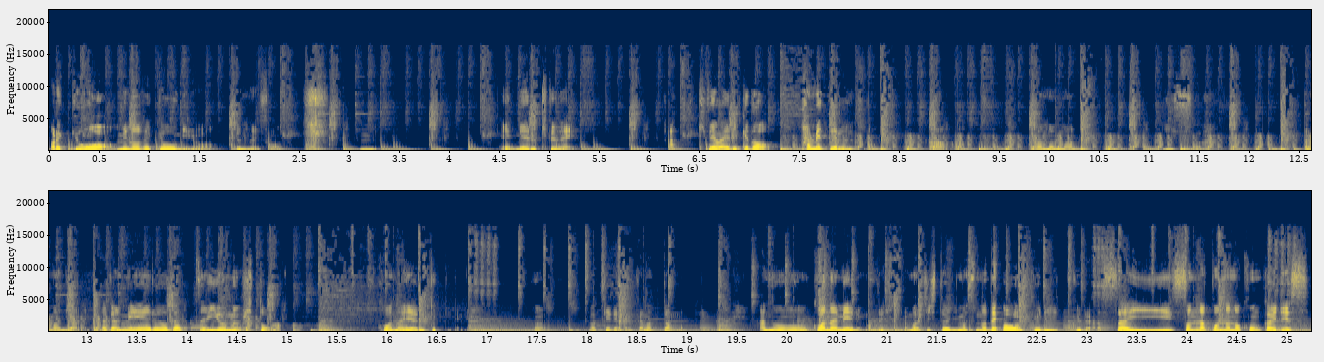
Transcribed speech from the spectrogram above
あれ？今日は目の丈大喜利はやんないですか？うん。え、メール来てない？あ、来てはいるけど、貯めてるんだ。ああ。まあまあまあ、いいっすわ。たまにはね。だからメールをがっつり読む人、コーナーやるときでね、うん、分ければいいかなと思って。あのー、コーナーメールもぜひお待ちしておりますので、お送りください。そんなこんなの今回です。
